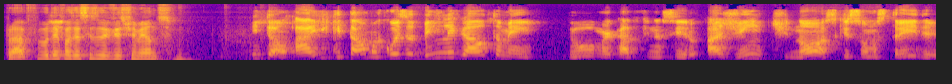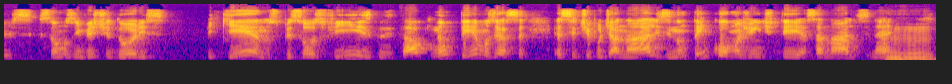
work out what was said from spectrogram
para poder fazer esses investimentos. Então, aí que tá uma coisa bem legal também do mercado financeiro. A gente, nós que somos traders, que somos investidores pequenos, pessoas físicas e tal, que não temos essa, esse tipo de análise, não tem como a gente ter essa análise, né? Uhum.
